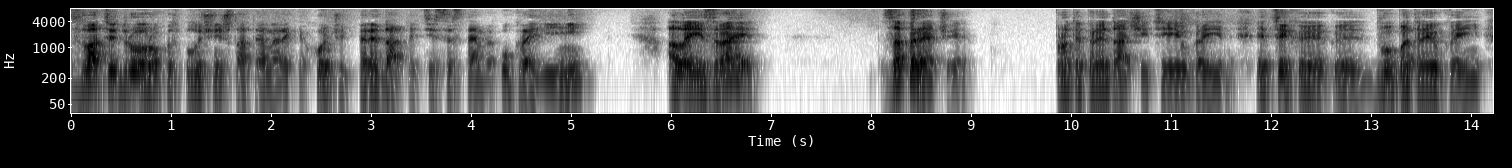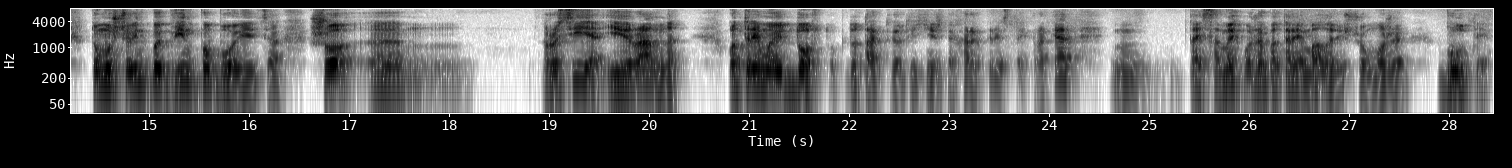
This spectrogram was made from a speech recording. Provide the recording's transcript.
З 22 року Сполучені Штати Америки хочуть передати ці системи Україні, але Ізраїль заперечує проти передачі цієї України, е, цих е, е, двох батарей Україні, тому що він, він побоюється, що е, Росія і Іран отримують доступ до тактико-технічних характеристик ракет, та й самих може батарей, мало ли що може бути.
